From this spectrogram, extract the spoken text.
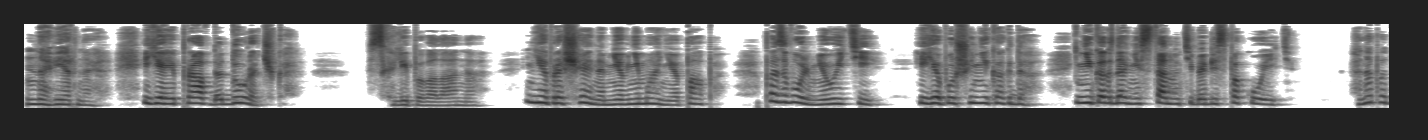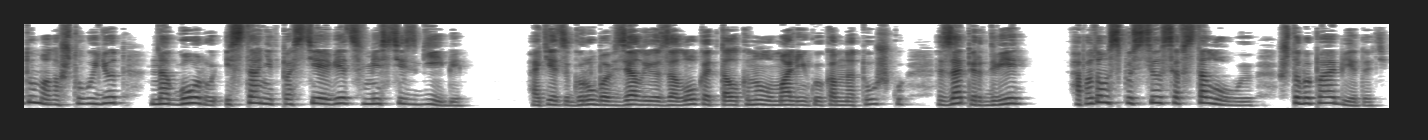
«Наверное, я и правда дурочка», — схлипывала она. «Не обращай на меня внимания, папа. Позволь мне уйти и я больше никогда, никогда не стану тебя беспокоить». Она подумала, что уйдет на гору и станет пасти овец вместе с Гиби. Отец грубо взял ее за локоть, толкнул маленькую комнатушку, запер дверь, а потом спустился в столовую, чтобы пообедать.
